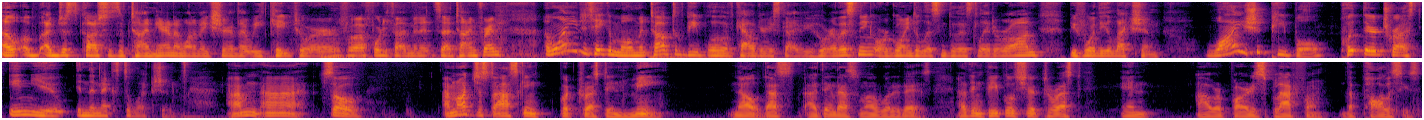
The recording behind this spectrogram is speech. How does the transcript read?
Oh, I'm just cautious of time here, and I want to make sure that we keep to our 45 minutes uh, time frame. I want you to take a moment, talk to the people of Calgary Skyview who are listening or going to listen to this later on before the election. Why should people put their trust in you in the next election? I'm uh, so I'm not just asking put trust in me. No, that's I think that's not what it is. I think people should trust in our party's platform, the policies.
